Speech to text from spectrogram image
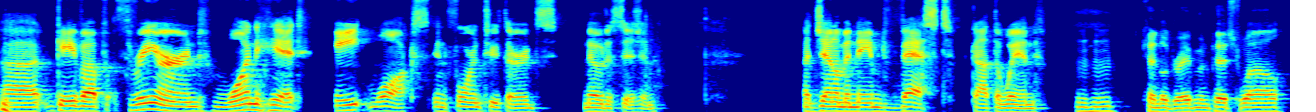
uh, gave up three earned, one hit, eight walks in four and two thirds, no decision. A gentleman named Vest got the win. Mm-hmm. Kendall Graveman pitched well.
